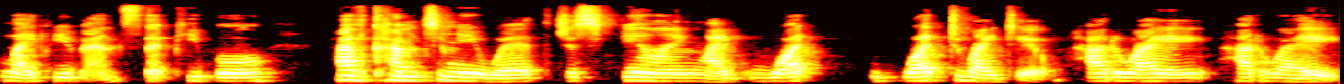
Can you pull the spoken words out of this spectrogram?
life events that people have come to me with, just feeling like what what do I do? How do I how do I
